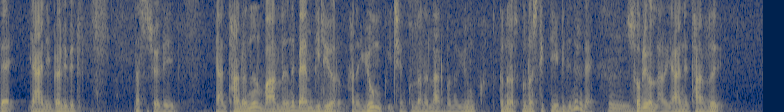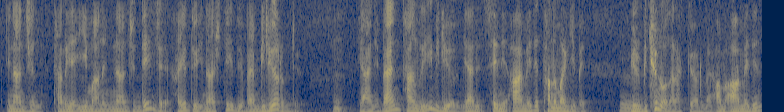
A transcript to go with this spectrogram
Ve yani böyle bir nasıl söyleyeyim? Yani Tanrı'nın varlığını ben biliyorum. Hani Jung için kullanırlar bunu. Jung gno- gnostik diye bilinir de soruyorlar yani Tanrı inancın, Tanrı'ya imanın inancın deyince hayır diyor inanç değil diyor. Ben biliyorum diyor. Yani ben Tanrı'yı biliyorum. Yani seni Ahmet'i tanıma gibi. Bir bütün olarak görme. Ama Ahmet'in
